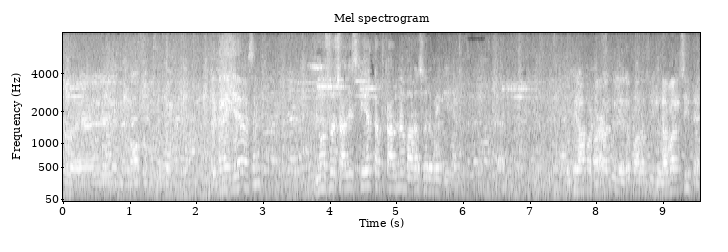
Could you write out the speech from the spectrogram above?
तो है नौ सौ कुछ रुपये कितने की है वैसे? नौ सौ चालीस की है तत्काल में बारह सौ रुपये की है। तो फिर आप अठारह को ले रहे हो बारह सौ डबल सीट है।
